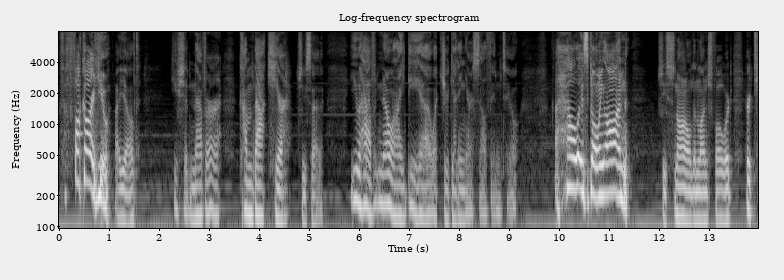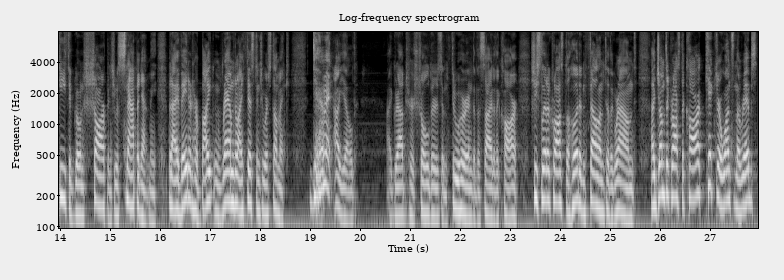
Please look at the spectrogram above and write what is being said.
The fuck are you? I yelled. You should never come back here, she said. You have no idea what you're getting yourself into. The hell is going on? She snarled and lunged forward. Her teeth had grown sharp and she was snapping at me, but I evaded her bite and rammed my fist into her stomach. Damn it! I yelled. I grabbed her shoulders and threw her into the side of the car. She slid across the hood and fell into the ground. I jumped across the car, kicked her once in the ribs,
